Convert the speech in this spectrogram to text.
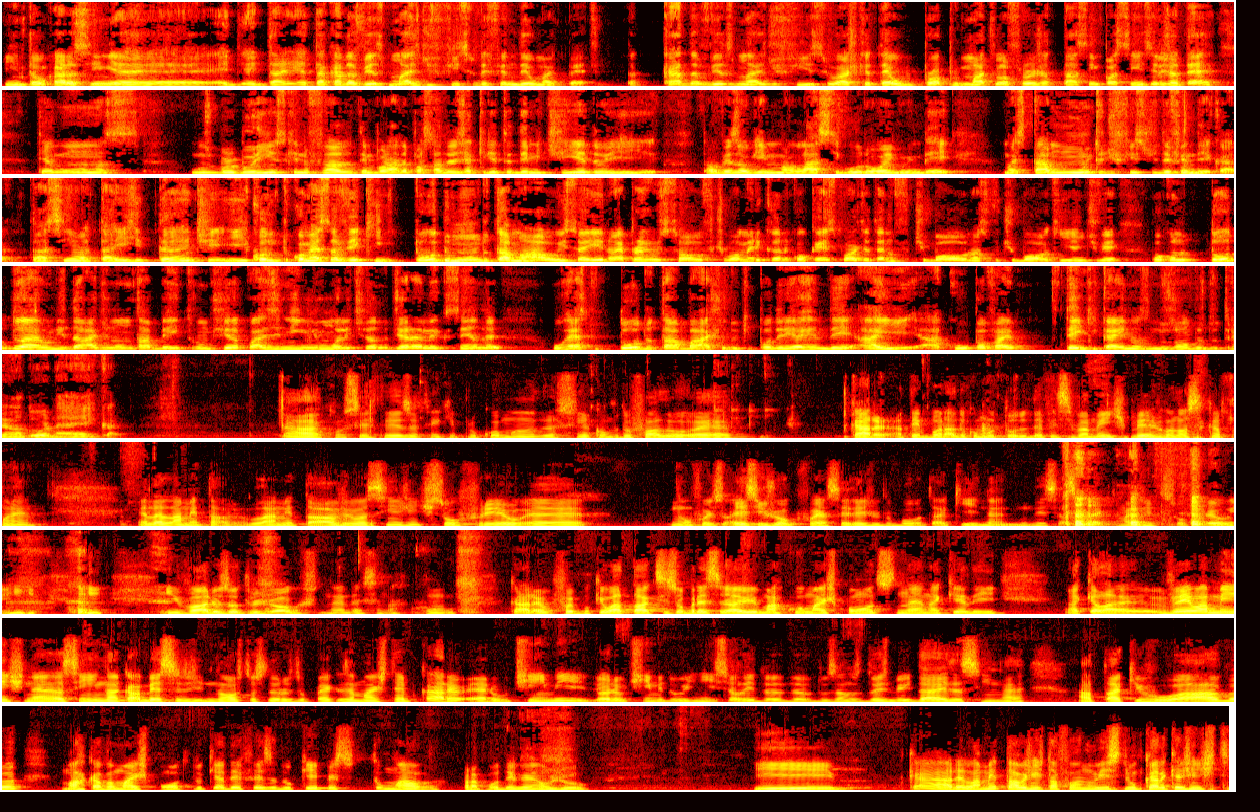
Então, cara, assim, é, é, é, tá, é, tá cada vez mais difícil defender o Mike Patton. Tá cada vez mais difícil. Acho que até o próprio Matt LaFleur já tá sem paciência. Ele já até tem algumas, alguns burburinhos que no final da temporada passada ele já queria ter demitido e talvez alguém lá segurou em Green Bay mas tá muito difícil de defender, cara. Tá assim, ó, tá irritante e quando tu começa a ver que todo mundo tá mal, isso aí não é para só o futebol americano, qualquer esporte, até no futebol, nosso futebol aqui, a gente vê, pô, quando toda a unidade não tá bem, tu não tira quase nenhum ali, tirando o Jerry Alexander, o resto todo tá abaixo do que poderia render, aí a culpa vai, tem que cair nos, nos ombros do treinador, né, Ricardo? Ah, com certeza, tem que ir pro comando, assim, é como tu falou, é... Cara, a temporada como todo, defensivamente, mesmo com a nossa campanha, ela é lamentável. Lamentável, assim, a gente sofreu. É, não foi só, esse jogo foi a cereja do bolo tá aqui, né, nesse aspecto, mas a gente sofreu em, em, em vários outros jogos, né, dessa, com, cara, foi porque o ataque se sobressaiu e marcou mais pontos, né, naquele, aquela, veio à mente, né, assim, na cabeça de nós torcedores do Packers há mais tempo, cara, era o time, era o time do início ali do, do, dos anos 2010, assim, né, ataque voava, marcava mais pontos do que a defesa do Capers tomava para poder ganhar o jogo. E, cara, é lamentável a gente estar tá falando isso de um cara que a gente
